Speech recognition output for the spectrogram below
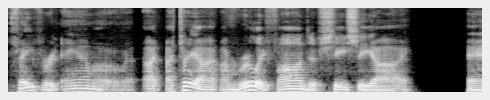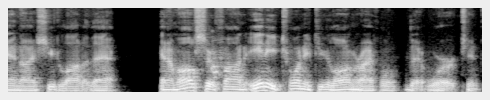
favorite ammo. I, I tell you, I, I'm really fond of CCI and I shoot a lot of that. And I'm also fond of any 22 long rifle that works. And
